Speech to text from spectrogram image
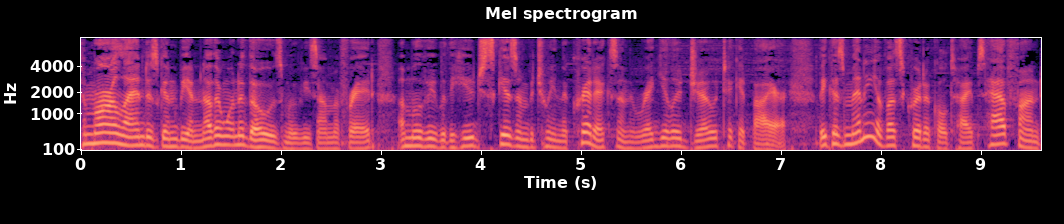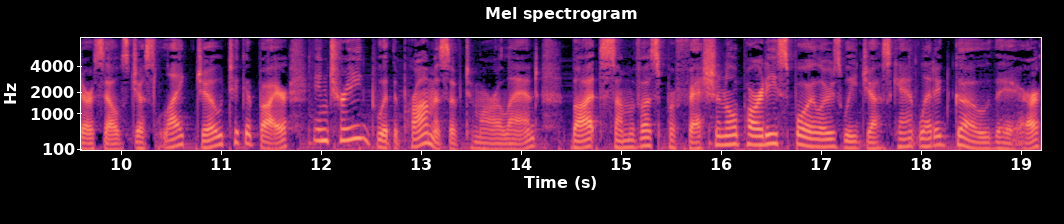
Tomorrowland is going to be another one of those movies, I'm afraid. A movie with a huge schism between the critics and the regular Joe ticket buyer. Because many of us critical types have found ourselves just like Joe ticket buyer, intrigued with the promise of Tomorrowland, but some of us professional party spoilers, we just can't let it go there.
